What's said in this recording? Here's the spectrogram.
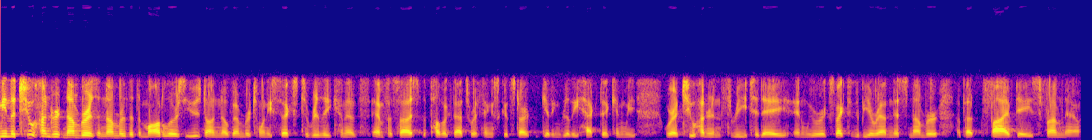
I mean, the 200 number is a number that the modelers used on November 26th to really kind of emphasize to the public that's where things could start getting really hectic. And we we're at 203 today, and we were expected to be around this number about five days from now.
